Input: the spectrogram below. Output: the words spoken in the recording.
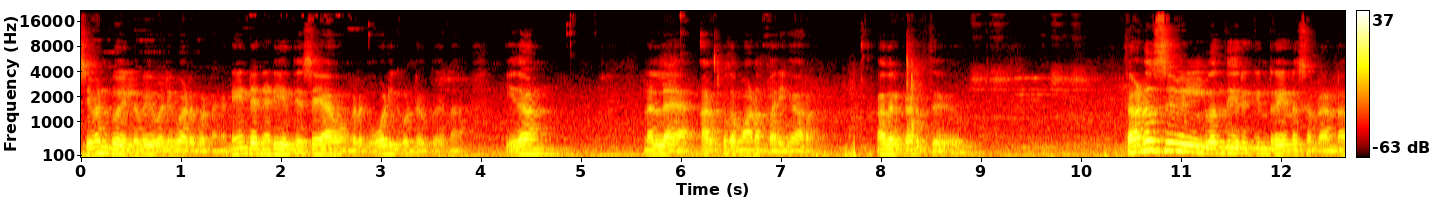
சிவன் கோயிலில் போய் வழிபாடு பண்ணுங்கள் நீண்ட நெடிய திசையாக உங்களுக்கு ஓடிக்கொண்டிருந்ததுன்னா இதான் நல்ல அற்புதமான பரிகாரம். அதற்கடுத்து தனுசுவில் வந்து இருக்கின்ற என்ன சொல்கிறான்னா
